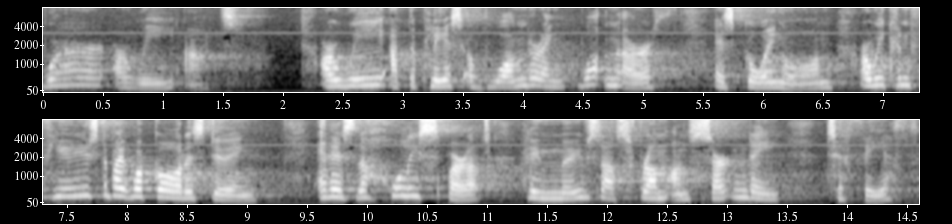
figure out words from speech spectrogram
where are we at? Are we at the place of wondering what on earth is going on? Are we confused about what God is doing? It is the Holy Spirit who moves us from uncertainty to faith.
